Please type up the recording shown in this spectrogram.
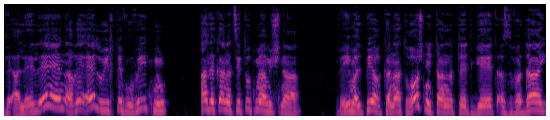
ועל אליהן, הרי אלו יכתבו וייתנו. עד לכאן הציטוט מהמשנה, ואם על פי הרכנת ראש ניתן לתת גט, אז ודאי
